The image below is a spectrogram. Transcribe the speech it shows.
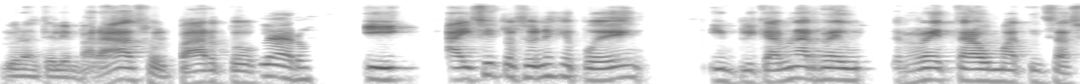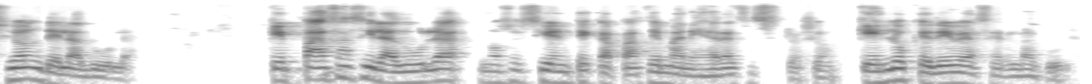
durante el embarazo, el parto. Claro. Y hay situaciones que pueden implicar una retraumatización de la dula. ¿Qué pasa si la dula no se siente capaz de manejar esa situación? ¿Qué es lo que debe hacer la dula?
